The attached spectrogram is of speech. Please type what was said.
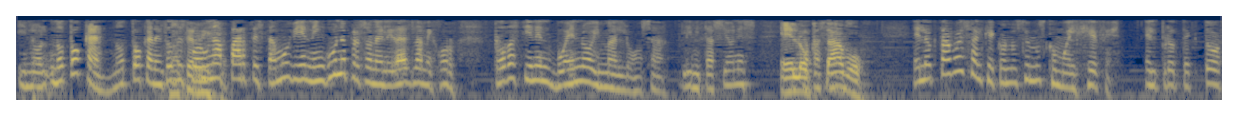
Y no, no tocan, no tocan. Entonces, por una parte está muy bien, ninguna personalidad es la mejor. Todas tienen bueno y malo, o sea, limitaciones. El octavo. El octavo es al que conocemos como el jefe, el protector.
